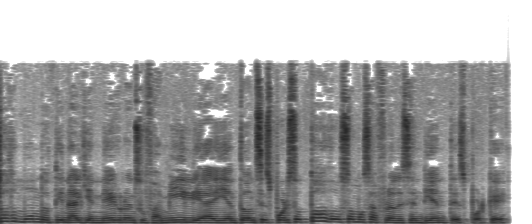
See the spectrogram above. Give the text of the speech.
todo mundo tiene alguien negro en su familia y entonces por eso todos somos afrodescendientes porque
